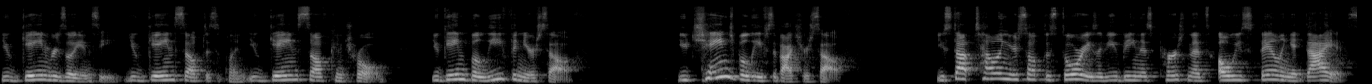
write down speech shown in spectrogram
You gain resiliency, you gain self discipline, you gain self control, you gain belief in yourself, you change beliefs about yourself. You stop telling yourself the stories of you being this person that's always failing at diets.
